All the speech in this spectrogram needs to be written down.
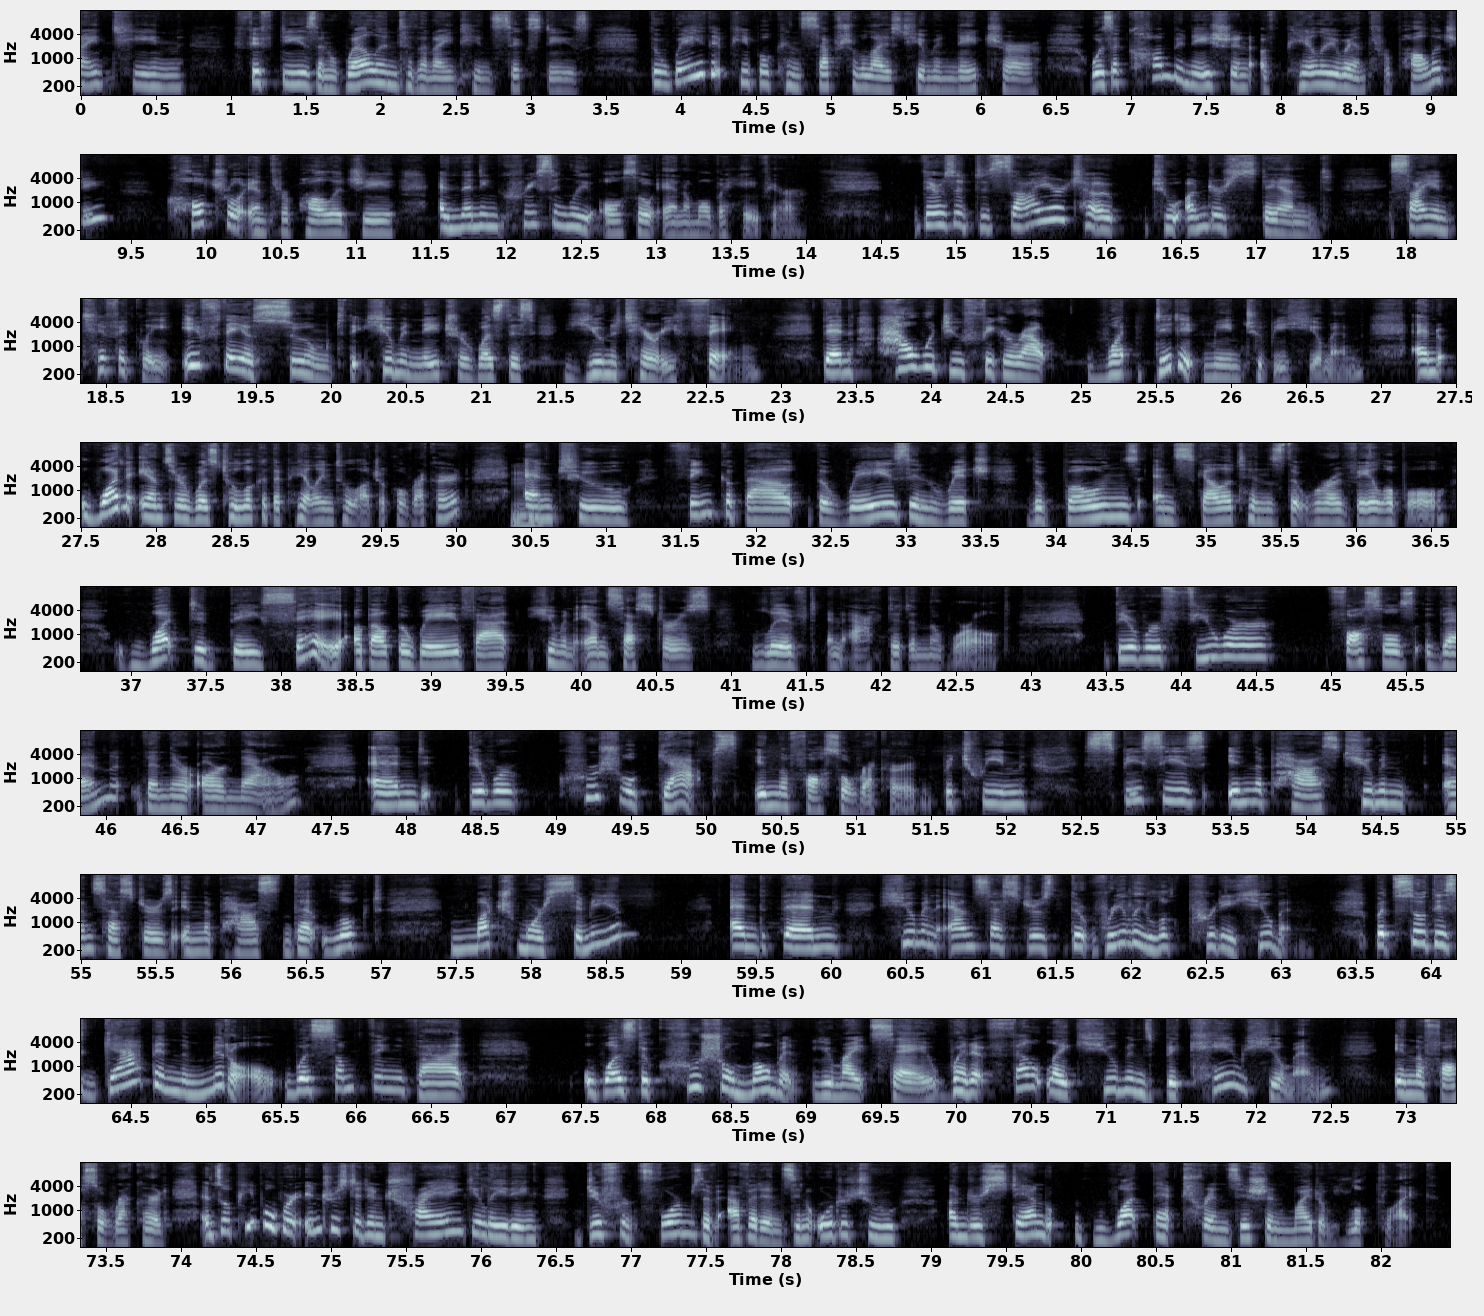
1950s and well into the 1960s, the way that people conceptualized human nature was a combination of paleoanthropology, cultural anthropology, and then increasingly also animal behavior. There's a desire to, to understand scientifically, if they assumed that human nature was this unitary thing, then how would you figure out what did it mean to be human? And one answer was to look at the paleontological record mm. and to think about the ways in which the bones and skeletons that were available, what did they say about the way that human ancestors lived and acted in the world? There were fewer fossils then than there are now. And there were crucial gaps in the fossil record between species in the past, human ancestors in the past that looked much more simian, and then human ancestors that really look pretty human. But so this gap in the middle was something that was the crucial moment, you might say, when it felt like humans became human in the fossil record. And so people were interested in triangulating different forms of evidence in order to understand what that transition might have looked like.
